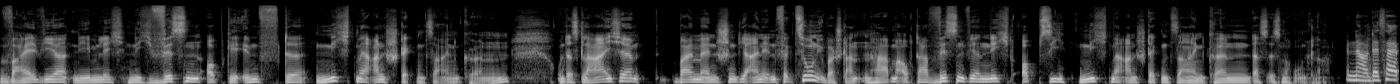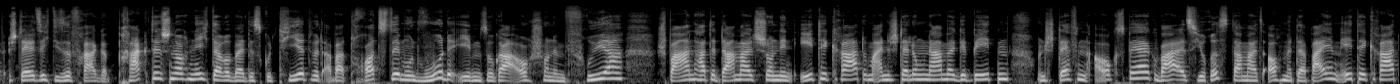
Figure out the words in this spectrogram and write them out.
Weil wir nämlich nicht wissen, ob Geimpfte nicht mehr ansteckend sein können. Und das Gleiche bei Menschen, die eine Infektion überstanden haben. Auch da wissen wir nicht, ob sie nicht mehr ansteckend sein können. Das ist noch unklar. Genau, deshalb stellt sich diese Frage Frage praktisch noch nicht. Darüber diskutiert wird aber trotzdem und wurde eben sogar auch schon im Frühjahr. Spahn hatte damals schon den Ethikrat um eine Stellungnahme gebeten und Steffen Augsberg war als Jurist damals auch mit dabei im Ethikrat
